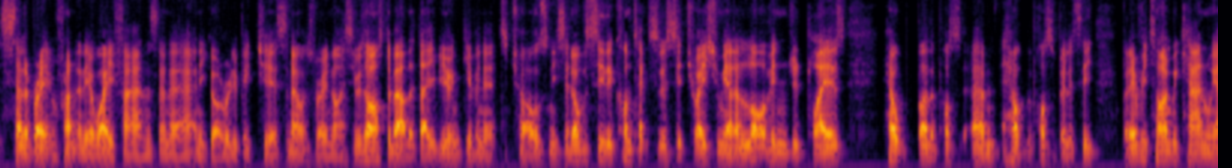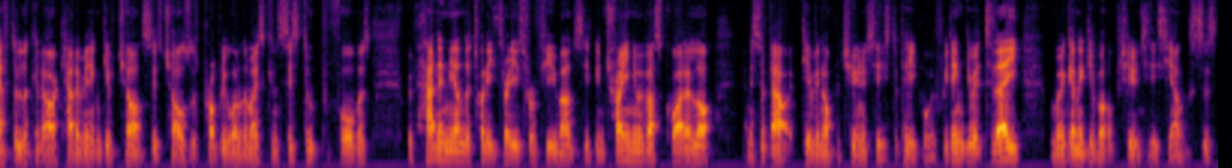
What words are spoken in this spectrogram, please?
celebrate in front of the away fans, and, uh, and he got a really big cheer. So that was very nice. He was asked about the debut and giving it to Charles, and he said, obviously, the context of the situation, we had a lot of injured players. Helped by the um, help the possibility, but every time we can, we have to look at our academy and give chances. Charles was probably one of the most consistent performers we've had in the under 23s for a few months. He's been training with us quite a lot, and it's about giving opportunities to people. If we didn't give it today, we're going to give opportunities to youngsters.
